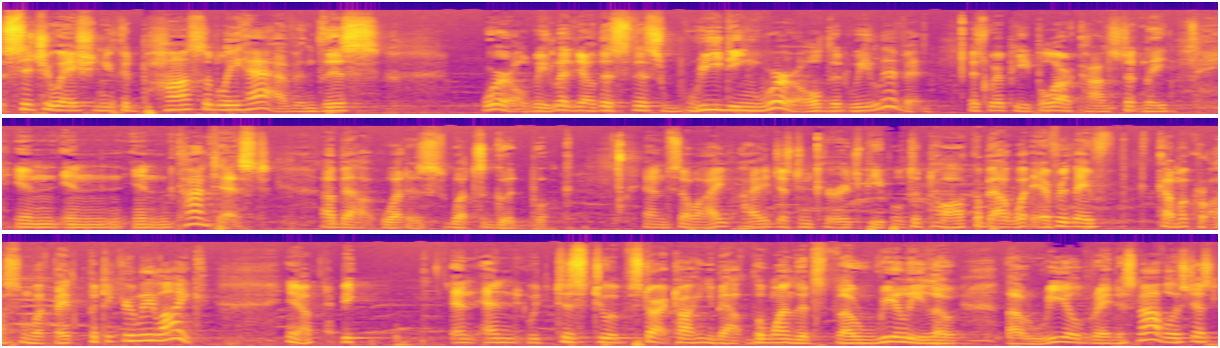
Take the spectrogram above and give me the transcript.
situation you could possibly have in this world we live you know this this reading world that we live in is where people are constantly in in in contest about what is what's a good book. And so I, I just encourage people to talk about whatever they've come across and what they particularly like. You know, be, and and just to start talking about the one that's the really the the real greatest novel is just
